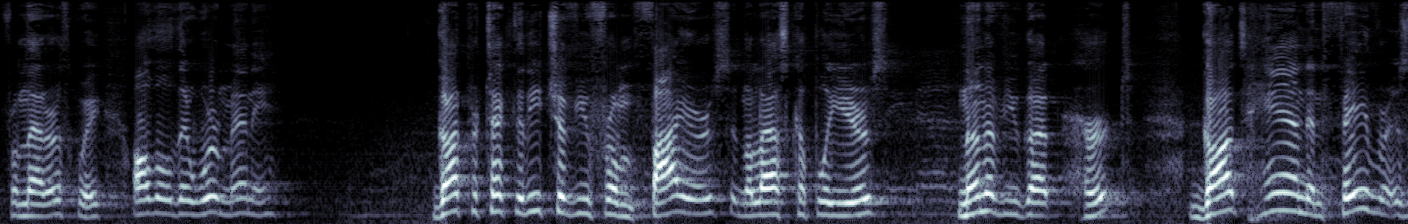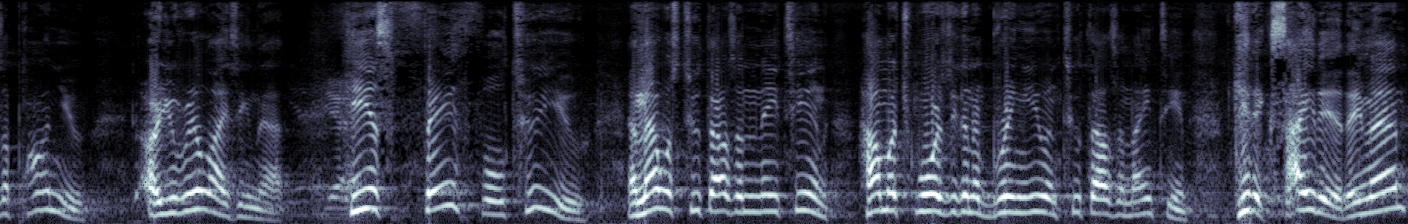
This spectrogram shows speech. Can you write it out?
from that earthquake, although there were many. God protected each of you from fires in the last couple of years. None of you got hurt. God's hand and favor is upon you. Are you realizing that? He is faithful to you. And that was 2018. How much more is He going to bring you in 2019? Get excited. Amen.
